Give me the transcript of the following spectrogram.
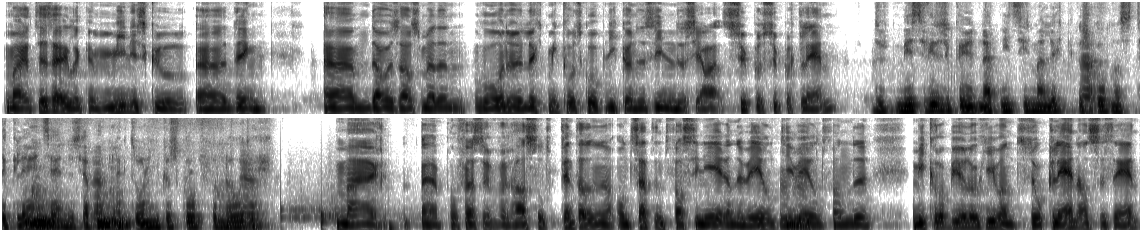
Maar het is eigenlijk een minuscuul uh, ding. Ehm, dat we zelfs met een gewone lichtmicroscoop niet kunnen zien. Dus ja, super, super klein. De meeste virussen kun je net niet zien met een lichtmicroscoop omdat ze te klein zijn. Dus je hebt een elektronenmicroscoop voor nodig. Maar uh, professor Verhasselt vindt dat een ontzettend fascinerende wereld, die mhm. wereld van de microbiologie. Want zo klein als ze zijn,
